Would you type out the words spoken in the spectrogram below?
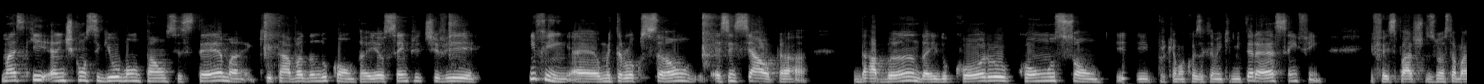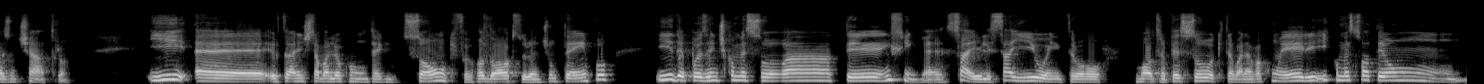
mas que a gente conseguiu montar um sistema que estava dando conta, e eu sempre tive, enfim, é, uma interlocução essencial para da banda e do coro com o som, e porque é uma coisa também que me interessa, enfim. e fez parte dos meus trabalhos no teatro. E é, eu, a gente trabalhou com um técnico de som, que foi o Rodox, durante um tempo, e depois a gente começou a ter, enfim, é, sair, ele saiu, entrou uma outra pessoa que trabalhava com ele, e começou a ter um,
